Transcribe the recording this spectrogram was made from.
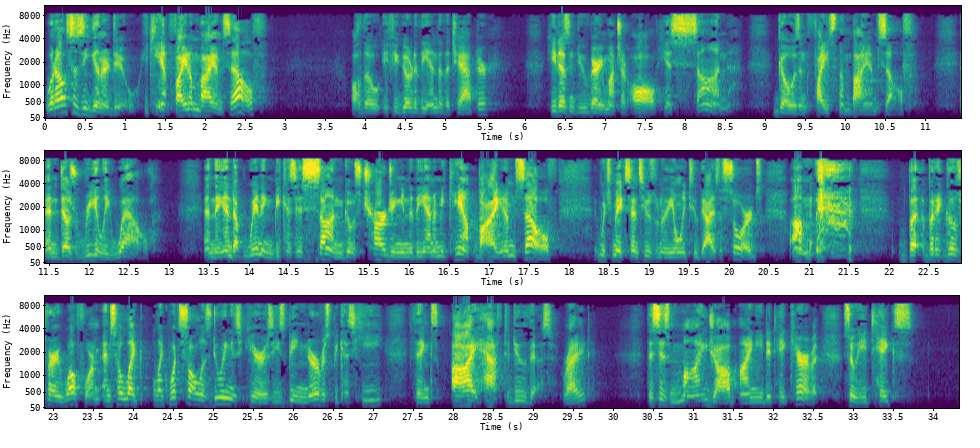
What else is he going to do? He can't fight them by himself. Although, if you go to the end of the chapter, he doesn't do very much at all. His son goes and fights them by himself and does really well. And they end up winning because his son goes charging into the enemy camp by himself, which makes sense. He was one of the only two guys with swords. Um, but but it goes very well for him. And so like like what Saul is doing is here is he's being nervous because he thinks I have to do this, right? This is my job. I need to take care of it. So he takes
